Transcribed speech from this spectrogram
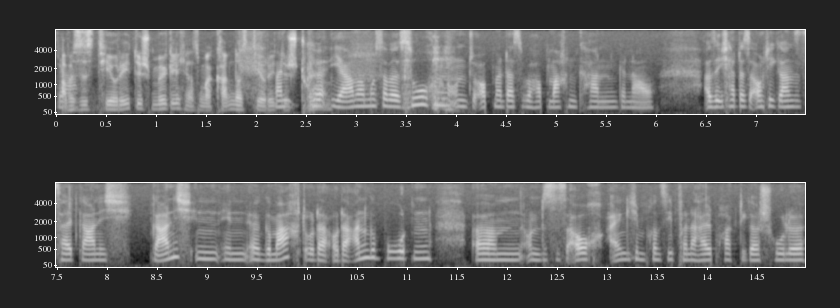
ja. Aber es ist theoretisch möglich, also man kann das theoretisch man tun. Ja, man muss aber suchen und ob man das überhaupt machen kann, genau. Also ich hatte es auch die ganze Zeit gar nicht gar nicht in, in, äh, gemacht oder, oder angeboten. Ähm, und es ist auch eigentlich im Prinzip von der Heilpraktikerschule,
